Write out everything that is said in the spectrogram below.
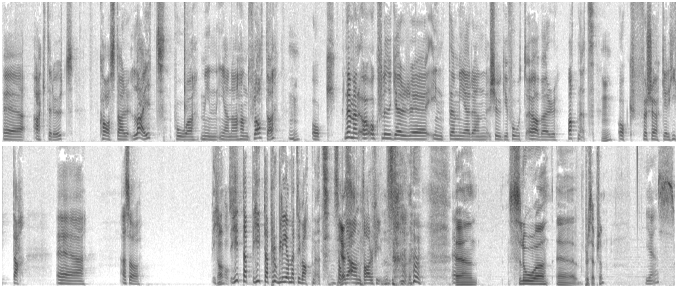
eh, akterut, kastar light på min ena handflata och, nej men, och, flyger eh, inte mer än 20 fot över vattnet och försöker hitta, eh, alltså, Ja. hitta, hitta problemet i vattnet som Yes. jag antar finns. Eh, slå eh, perception. Yes.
